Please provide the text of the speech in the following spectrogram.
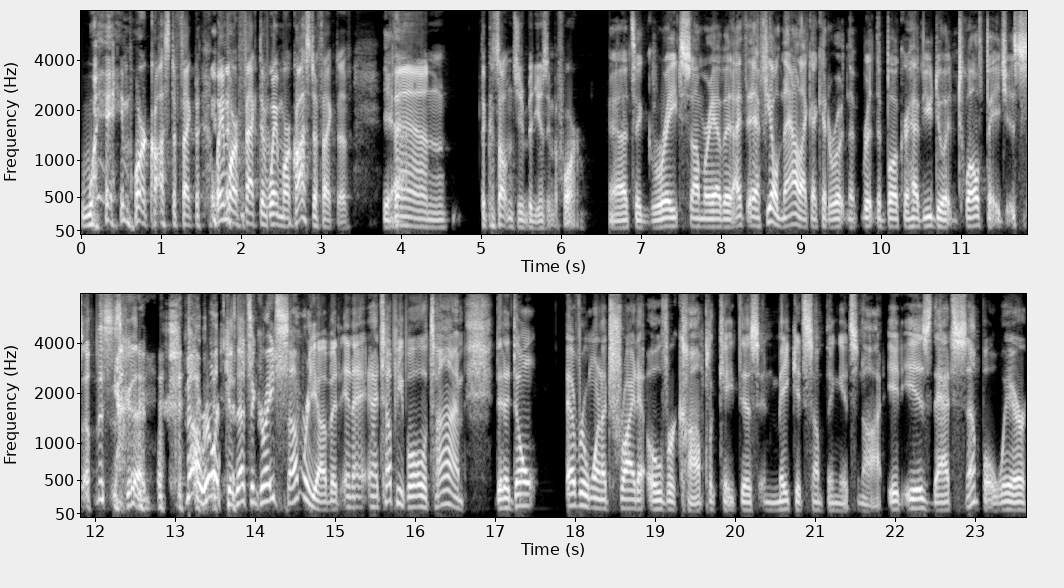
way more cost effective, way more effective, way more cost effective Yeah. than the consultants you've been using before. Yeah, that's a great summary of it. I, I feel now like I could have written the, written the book or have you do it in 12 pages. So this is good. no, really, because that's a great summary of it. And I, and I tell people all the time that I don't ever want to try to overcomplicate this and make it something it's not. It is that simple where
